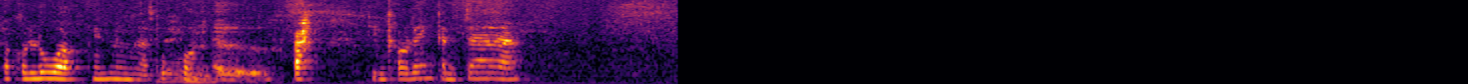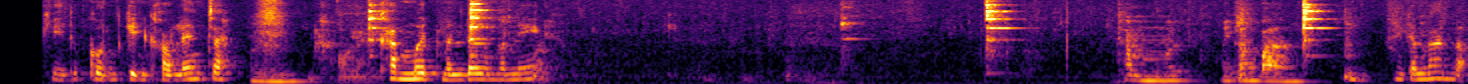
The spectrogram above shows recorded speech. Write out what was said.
แล้วก็ลวกนิดนึงอะทุกคนเออไปกินข้าวแรงกันจ้าโอเคทุกคนกินข้าวแรงจ้ะค่ำมืดเหมือนเดิมวันนี้ทำมืดไม่ต้องบางอืมมีกันบ้านเหรอ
